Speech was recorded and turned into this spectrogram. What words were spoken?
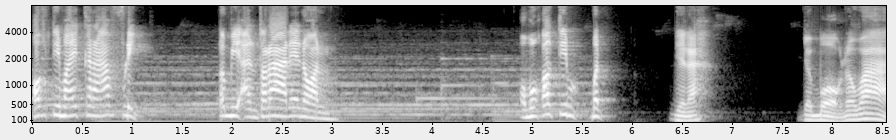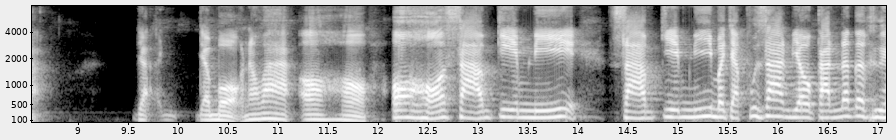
ออ t ติไม e กราฟิกต้องมีอันตราแน่นอนออกมาออ t ติมันเดี๋ยวนะ อย่าบอกนะว่า อย่าอย่าบอกนะว่าอ๋ออ๋อสามเกมนี้สามเกมนี้มาจากผู้สร้างเดียวกันนั่นก็คือ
